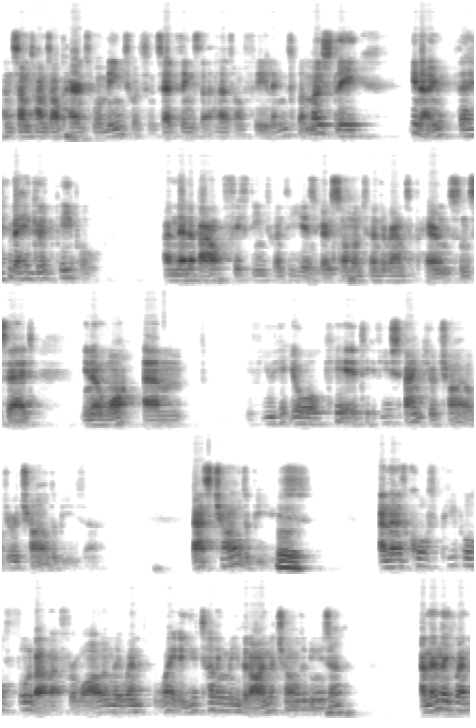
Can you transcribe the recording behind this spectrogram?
And sometimes our parents were mean to us and said things that hurt our feelings, but mostly, you know, they're, they're good people. And then about 15, 20 years ago, someone turned around to parents and said, you know what? Um, if you hit your kid, if you spank your child, you're a child abuser. That's child abuse. Mm. And then, of course, people thought about that for a while and they went, wait, are you telling me that I'm a child abuser? And then they went,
